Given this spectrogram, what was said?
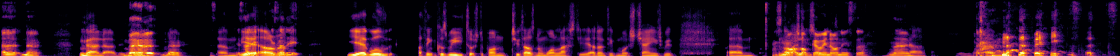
uh, no, no, no, no, no, no. Is, Um, is yeah, that it? I Is that it? Yeah, well, I think because we touched upon 2001 last year, I don't think much changed with. Um, There's not not a lot year, going on, is there? No. no. Um, no, there really isn't.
